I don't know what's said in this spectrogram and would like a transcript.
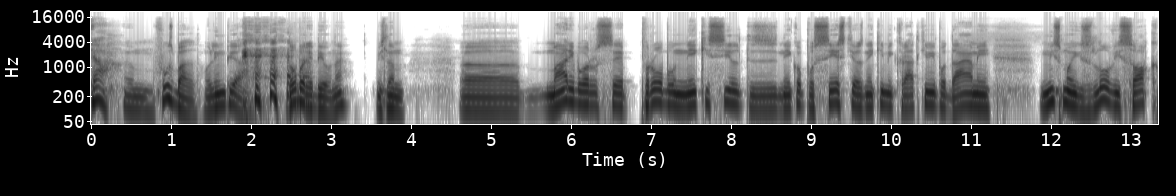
Ja, um, futbal, olimpija, dober je bil. Ne? Mislim, Uh, Maribor se je probil neki silt z neko posestjo, z nekimi kratkimi podajami. Mi smo jih zelo visoko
